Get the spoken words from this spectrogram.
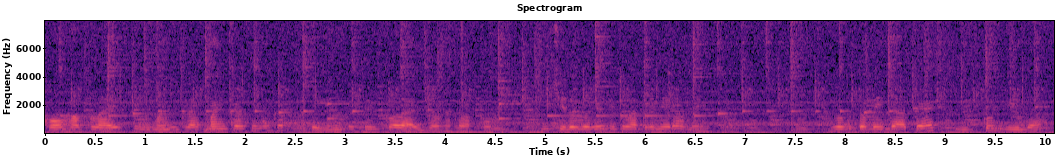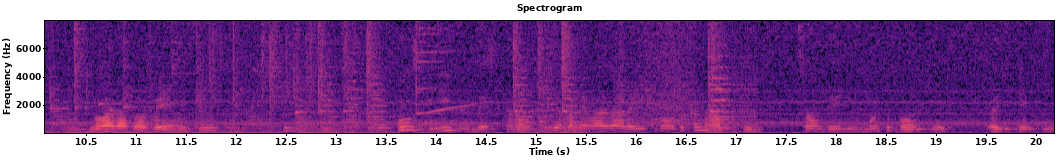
com Half-Life e Minecraft. Minecraft eu nunca postei, nunca tive coragem de jogar aquela porra. Mentira, eu joguei assim pela primeira vez. O jogo também tá até aqui, escondido, ó. Não vai dar pra ver que, os vídeos desse canal aqui eu também vazarei pro outro canal, porque são vídeos muito bons que eu editei com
